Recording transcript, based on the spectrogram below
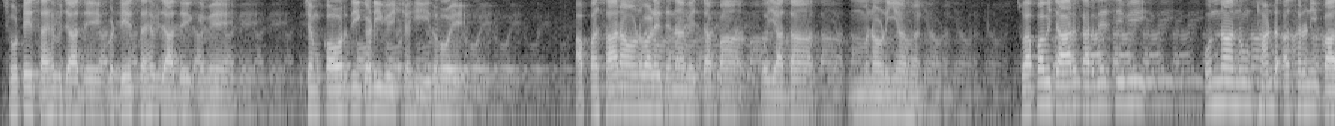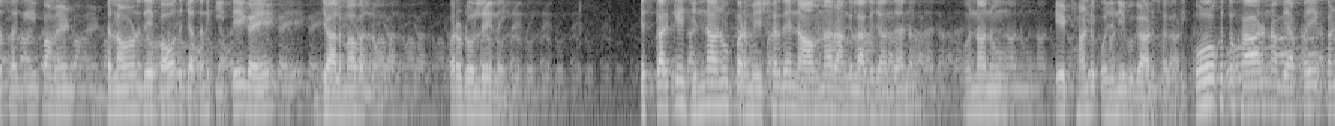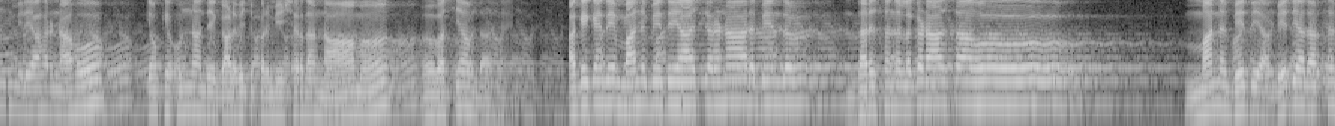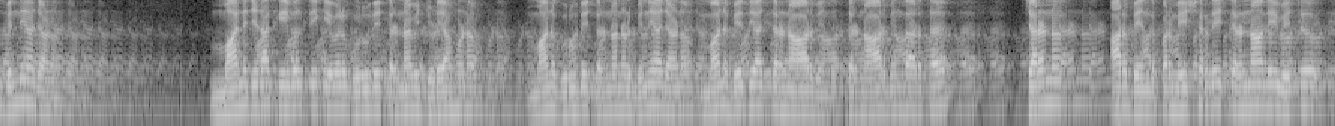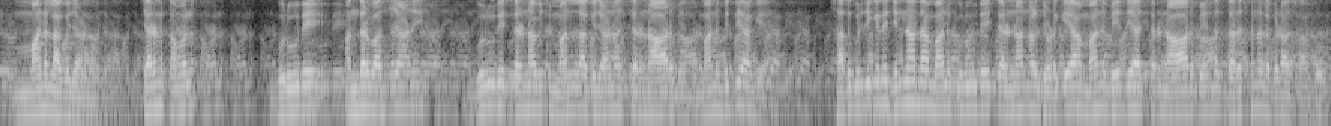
ਛੋਟੇ ਸਾਹਿਬਜ਼ਾਦੇ, ਵੱਡੇ ਸਾਹਿਬਜ਼ਾਦੇ ਕਿਵੇਂ ਚਮਕੌਰ ਦੀ ਗੜੀ ਵਿੱਚ ਸ਼ਹੀਦ ਹੋਏ। ਆਪਾਂ ਸਾਰਾ ਆਉਣ ਵਾਲੇ ਦਿਨਾਂ ਵਿੱਚ ਆਪਾਂ ਉਹ ਯਾਦਾਂ ਮਨਾਉਣੀਆਂ ਹਨ ਸੋ ਆਪਾਂ ਵਿਚਾਰ ਕਰਦੇ ਸੀ ਵੀ ਉਹਨਾਂ ਨੂੰ ਠੰਡ ਅਸਰ ਨਹੀਂ ਪਾ ਸਕੀ, ਭਾਵੇਂ ਡਲਾਉਣ ਦੇ ਬਹੁਤ ਯਤਨ ਕੀਤੇ ਗਏ ਜ਼ਾਲਮਾਂ ਵੱਲੋਂ, ਪਰ ਉਹ ਡੋਲੇ ਨਹੀਂ। ਇਸ ਕਰਕੇ ਜਿਨ੍ਹਾਂ ਨੂੰ ਪਰਮੇਸ਼ਰ ਦੇ ਨਾਮ ਨਾਲ ਰੰਗ ਲੱਗ ਜਾਂਦਾ ਹੈ ਨਾ, ਉਹਨਾਂ ਨੂੰ ਇਹ ਠੰਡ ਕੁਝ ਨਹੀਂ ਵਿਗਾੜ ਸਕਦੀ। ਭੋਖ ਤੁਖਾਰ ਨਾ ਵਿਆਪੇ, ਕੰਠ ਮਿਲਿਆ ਹਰ ਨਾਹੋ ਕਿਉਂਕਿ ਉਹਨਾਂ ਦੇ ਗਲ ਵਿੱਚ ਪਰਮੇਸ਼ਰ ਦਾ ਨਾਮ ਵਸਿਆ ਹੁੰਦਾ ਹੈ। ਅੱਗੇ ਕਹਿੰਦੇ, ਮਨ ਵਿਦਿਆ ਚਰਨਾਰ ਬਿੰਦ ਦਰਸ਼ਨ ਲਗੜਾ ਸਾਹੋ। ਮਨ ਵਿਦਿਆ ਵਿਦਿਆ ਦਾ ਅਰਥ ਹੈ ਬਿੰਨਿਆ ਜਾਣਾ। ਮਨ ਜਿਹੜਾ ਕੇਵਲ ਤੇ ਕੇਵਲ ਗੁਰੂ ਦੇ ਚਰਨਾਂ ਵਿੱਚ ਜੁੜਿਆ ਹੋਣਾ, ਮਨ ਗੁਰੂ ਦੇ ਚਰਨਾਂ ਨਾਲ ਬਿੰਨਿਆ ਜਾਣਾ, ਮਨ ਵਿਦਿਆ ਚਰਨਾਰ ਬਿੰਦ ਚਰਨਾਰ ਬਿੰਦ ਦਾ ਅਰਥ ਹੈ ਚਰਨ ਅਰਬਿੰਦ, ਪਰਮੇਸ਼ਰ ਦੇ ਚਰਨਾਂ ਦੇ ਵਿੱਚ ਮਨ ਲੱਗ ਜਾਣਾ। ਚਰਨ ਕਮਲ, ਗੁਰੂ ਦੇ ਅੰਦਰ ਵਸ ਜਾਣੇ। ਗੁਰੂ ਦੇ ਚਰਨਾਂ ਵਿੱਚ ਮਨ ਲੱਗ ਜਾਣਾ ਚਰਨਾਰ ਬਿੰਦ ਮਨ ਵਿਦਿਆ ਗਿਆ। ਸਤਿਗੁਰੂ ਜੀ ਕਹਿੰਦੇ, ਜਿਨ੍ਹਾਂ ਦਾ ਮਨ ਗੁਰੂ ਦੇ ਚਰਨਾਂ ਨਾਲ ਜੁੜ ਗਿਆ, ਮਨ ਵਿਦਿਆ ਚਰਨਾਰ ਬਿੰਦ ਦਰਸ਼ਨ ਲਗੜਾ ਸਾਹੋ।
